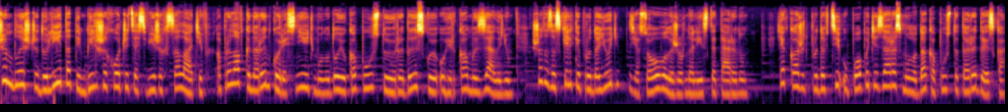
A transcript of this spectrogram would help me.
Чим ближче до літа, тим більше хочеться свіжих салатів, а прилавки на ринку рясніють молодою капустою, редискою, огірками, зеленю. Що та за скільки продають, з'ясовували журналісти терену. Як кажуть продавці, у попиті зараз молода капуста та редиска.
